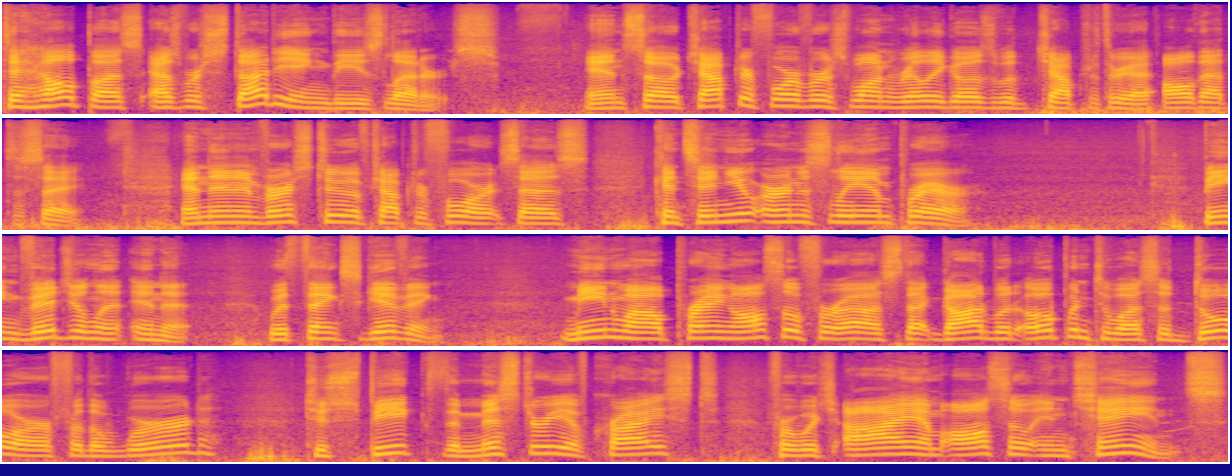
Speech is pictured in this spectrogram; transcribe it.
to help us as we're studying these letters. And so chapter 4 verse 1 really goes with chapter 3 all that to say. And then in verse 2 of chapter 4 it says continue earnestly in prayer being vigilant in it with thanksgiving Meanwhile, praying also for us that God would open to us a door for the word to speak the mystery of Christ, for which I am also in chains,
